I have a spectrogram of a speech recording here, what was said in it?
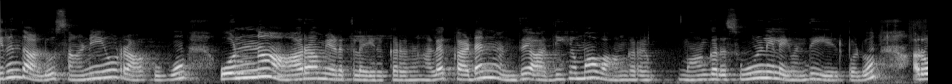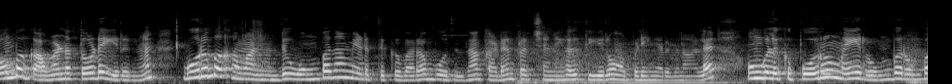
இருந்தாலும் சனியும் ராகுவும் ஒன்றா ஆறாம் இடத்துல இருக்கிறதுனால கடன் வந்து அதிகமாக வாங்குற வாங்குற சூழ்நிலை வந்து ஏற்படும். ரொம்ப கவனத்தோடு இருங்க. குரு பகவான் வந்து ஒன்பதாம் இடத்துக்கு வரும்போது தான் கடன் பிரச்சனைகள் தீரும் அப்படிங்கிறதுனால உங்களுக்கு பொறுமை ரொம்ப ரொம்ப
